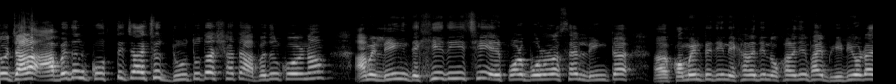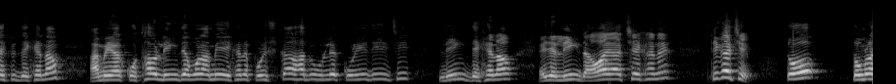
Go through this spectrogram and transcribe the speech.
তো যারা আবেদন করতে চাইছো, দ্রুততার সাথে আবেদন করে নাও। আমি লিঙ্ক দেখিয়ে দিয়েছি, এরপর বলো না স্যার লিঙ্কটা কমেন্টে দিন, এখানে দিন, ওখানে দিন। ভাই, ভিডিওটা একটু দেখে নাও। আমি আর কোথাও লিঙ্ক দেবো না, আমি এখানে পরিষ্কারভাবে উল্লেখ করিয়ে দিয়েছি। লিঙ্ক দেখে নাও। এই যে লিঙ্ক দেওয়াই আছে এখানে, ঠিক আছে? তো তোমরা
